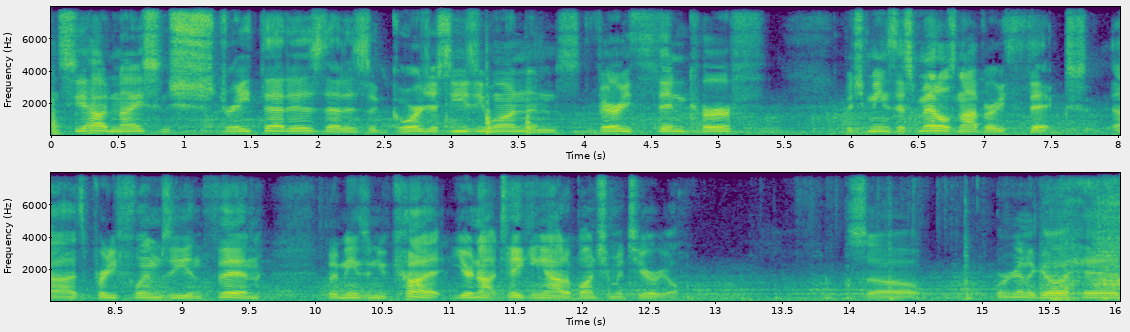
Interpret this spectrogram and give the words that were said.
And see how nice and straight that is? That is a gorgeous, easy one and very thin kerf which means this metal is not very thick. Uh, it's pretty flimsy and thin, but it means when you cut, you're not taking out a bunch of material. So we're gonna go ahead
